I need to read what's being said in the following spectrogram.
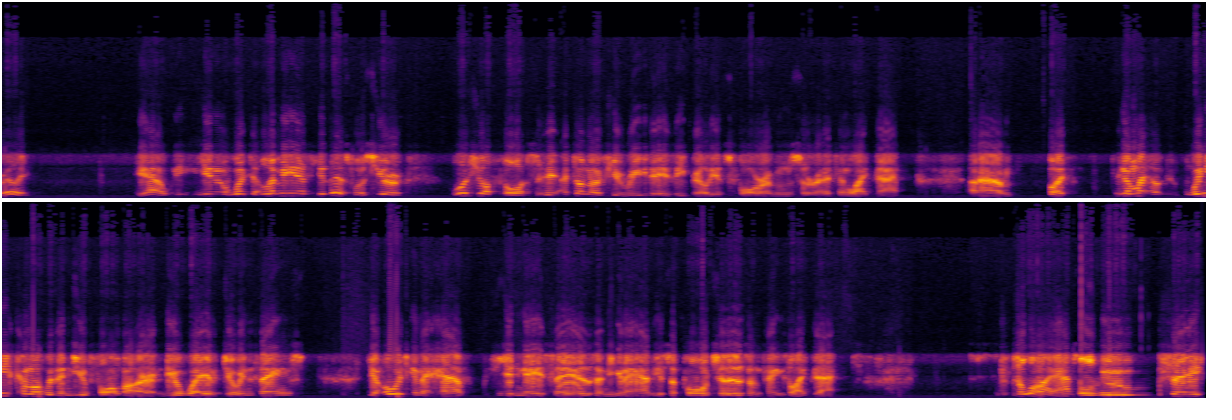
really. Yeah, you know what? Let me ask you this: What's your what's your thoughts? I don't know if you read AZ Billiards forums or anything like that, um, but you know, my, when you come up with a new format or a new way of doing things, you're always going to have your naysayers and you're going to have your supporters and things like that. There's a lot of people who say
